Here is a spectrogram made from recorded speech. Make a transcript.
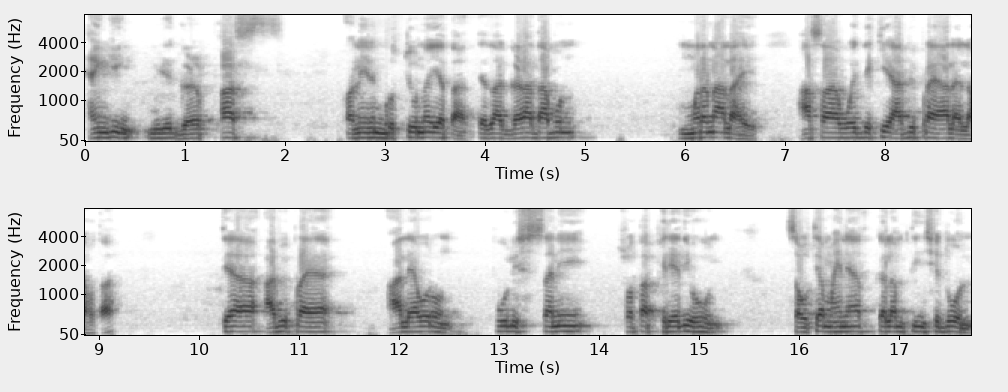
हँगिंग म्हणजे गळफास आणि मृत्यू न येता त्याचा गळा दाबून मरण आलं आहे असा वैद्यकीय अभिप्राय आलेला होता. त्या अभिप्राय आल्यावरून पोलिसांनी स्वतः फिर्यादी होऊन चौथ्या महिन्यात कलम तीनशे दोन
